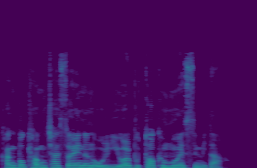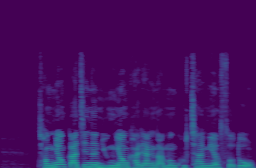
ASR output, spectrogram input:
강북경찰서에는 올 2월부터 근무했습니다. 정년까지는 6년가량 남은 고참이었어도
